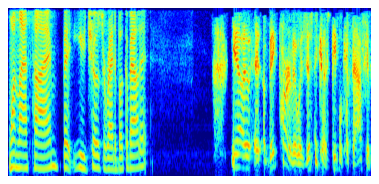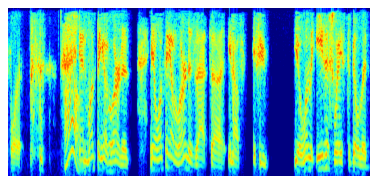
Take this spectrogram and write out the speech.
one last time, but you chose to write a book about it? You know, a big part of it was just because people kept asking for it. Oh. and one thing I've learned is, you know, one thing I've learned is that, uh, you know, if, if you you know, one of the easiest ways to be able to,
